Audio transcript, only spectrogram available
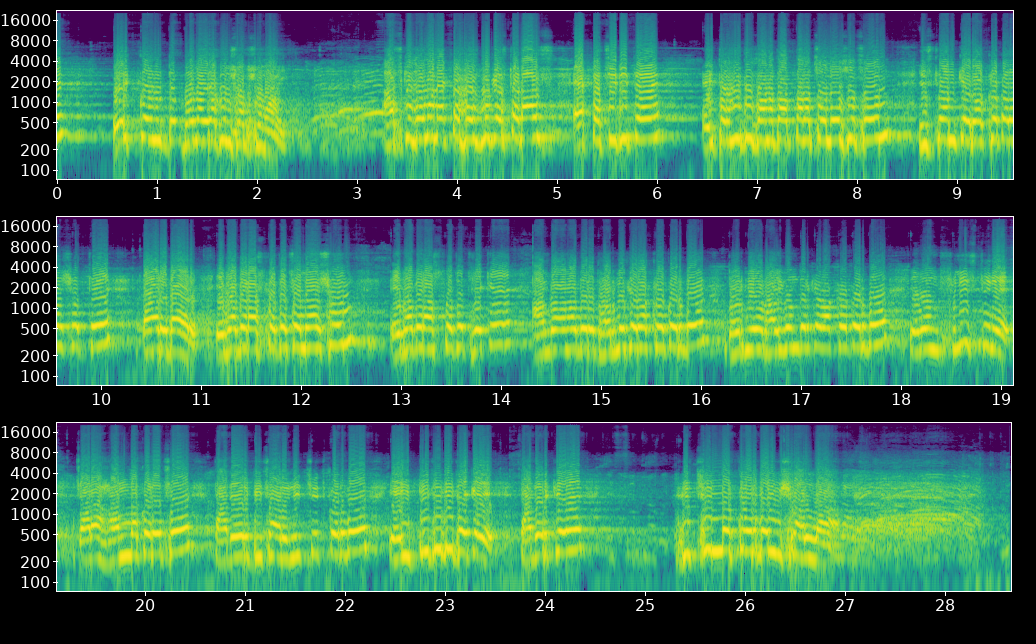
ঐক্য বজায় রাখুন সবসময়। আজকে যেমন একটা ফেসবুক স্ট্যাটাস একটা চিঠিতে এই তহিদি জনতা আপনারা চলে এসেছেন। ইসলামকে রক্ষা করার সাথে বারবার এভাবে রাজপথে চলে আসুন, এভাবে রাজপথে থেকে আমরা আমাদের ধর্মকে রক্ষা করব, ধর্মীয় ভাই বোনদেরকে রক্ষা করব এবং ফিলিস্তিনে যারা হামলা করেছে, তাদের বিচার নিশ্চিত করব। এই পৃথিবী থেকে তাদেরকে বিচ্ছিন্ন করবে ইনশাল্লাহ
